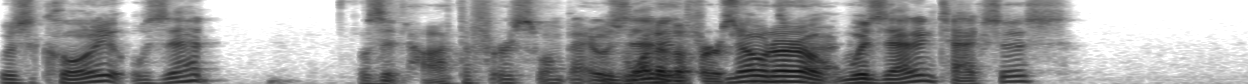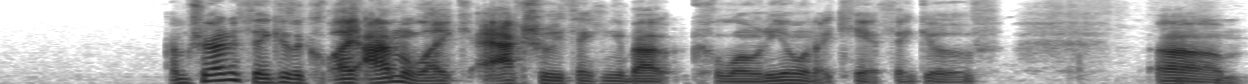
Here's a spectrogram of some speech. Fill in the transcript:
was it Colonial? Was that was it not the first one back? It was, that one of in- the first. No, ones no, no. back. Was that in Texas? I'm trying to think of the. Like, I'm like actually thinking about Colonial, and I can't think of. Um,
